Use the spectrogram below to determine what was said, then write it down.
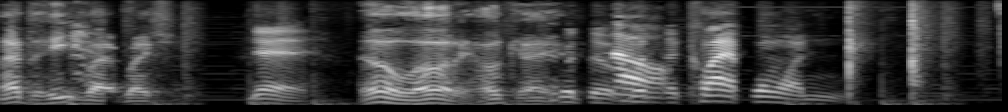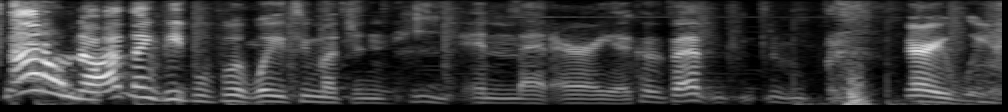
not the heat vibration. Yeah, Oh lordy, okay. with the No. with the clap on. I don't know. I think people put way too much in heat in that area because that very weird,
